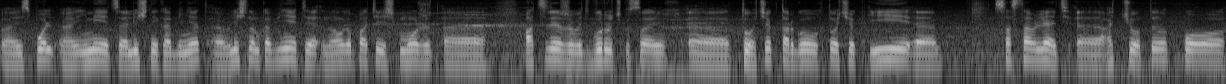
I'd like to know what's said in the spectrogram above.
имеется личный кабинет. В личном кабинете налогоплательщик может отслеживать выручку своих точек, торговых точек и составлять отчеты по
